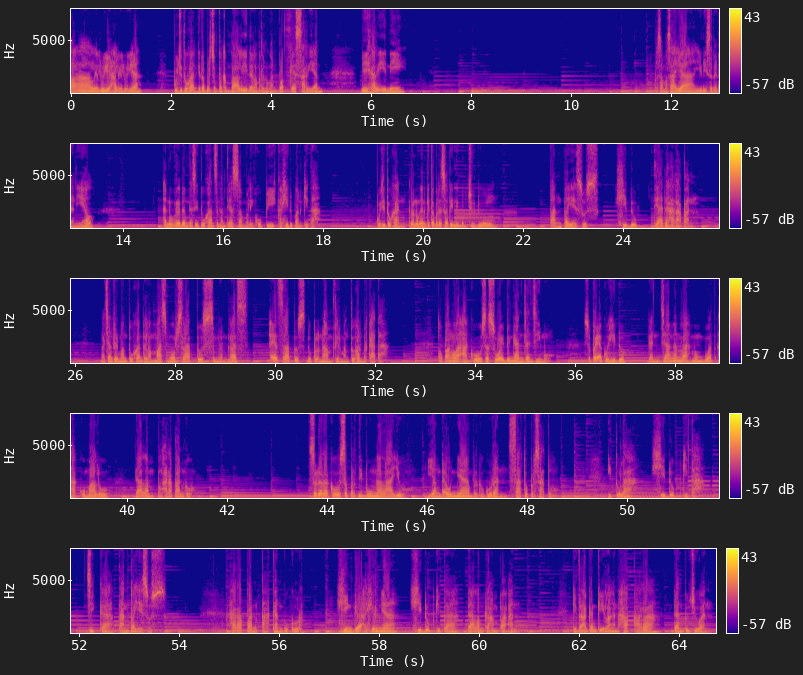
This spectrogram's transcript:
Haleluya, haleluya. Puji Tuhan kita berjumpa kembali dalam Renungan Podcast Harian. Di hari ini bersama saya Yudhistira Daniel. Anugerah dan kasih Tuhan senantiasa melingkupi kehidupan kita. Puji Tuhan, renungan kita pada saat ini berjudul Tanpa Yesus, hidup tiada harapan. Bacaan firman Tuhan dalam Mazmur 119 ayat 126 firman Tuhan berkata, Topanglah aku sesuai dengan janjimu, supaya aku hidup dan janganlah membuat aku malu dalam pengharapanku. Saudaraku seperti bunga layu yang daunnya berguguran satu persatu. Itulah hidup kita jika tanpa Yesus harapan akan gugur hingga akhirnya hidup kita dalam kehampaan. Kita akan kehilangan hak arah dan tujuan.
